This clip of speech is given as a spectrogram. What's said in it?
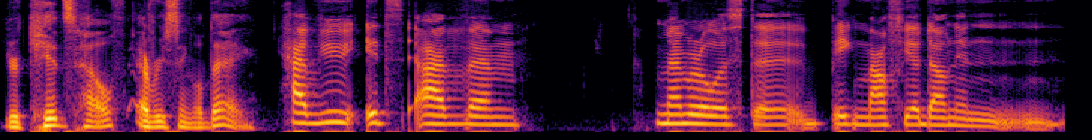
your kids' health every single day. Have you? It's I've um, remember it was the big mafia down in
